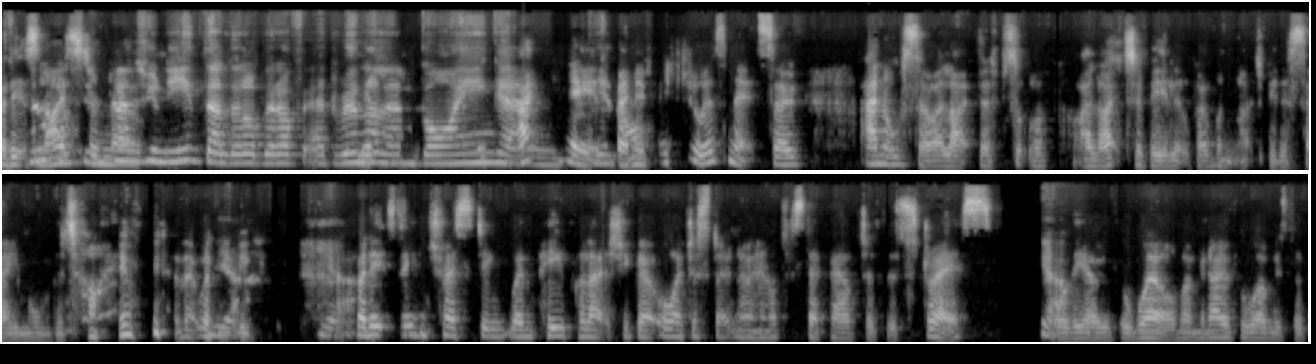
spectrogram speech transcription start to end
But it's no, nice to know. Sometimes you need that little bit of adrenaline going. Exactly. And, it's know. beneficial, isn't it? So, and also I like the sort of, I like to be a little bit, I wouldn't like to be the same all the time. that wouldn't yeah. be. Yeah. But it's interesting when people actually go, oh, I just don't know how to step out of the stress yeah. or the overwhelm. I mean, overwhelm is the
